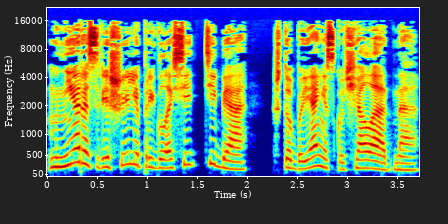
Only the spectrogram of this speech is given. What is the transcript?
Мне разрешили пригласить тебя, чтобы я не скучала одна.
